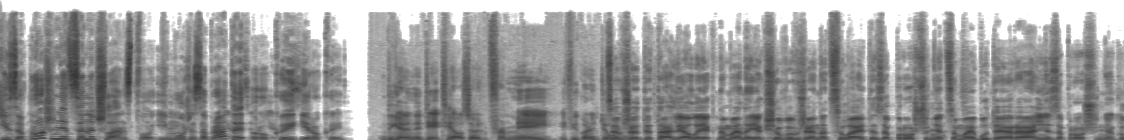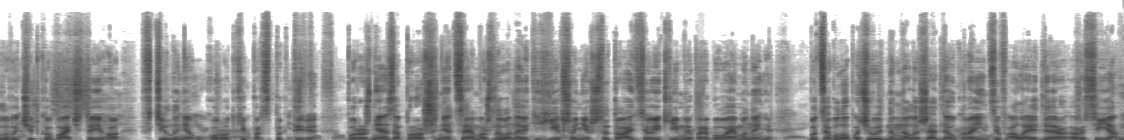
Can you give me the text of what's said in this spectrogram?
І запрошення це не членство, і може забрати роки і роки. Це вже деталі, але як на мене, якщо ви вже надсилаєте запрошення, це має бути реальне запрошення, коли ви чітко бачите його втілення у короткій перспективі. Порожнє запрошення це можливо навіть гірше ніж ситуація, у якій ми перебуваємо нині, бо це було б очевидним не лише для українців, але й для росіян.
